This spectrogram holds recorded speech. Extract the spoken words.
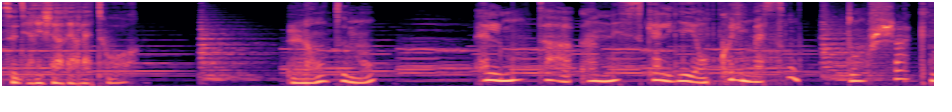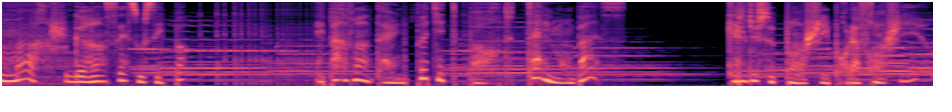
se dirigea vers la tour. Lentement, elle monta un escalier en colimaçon dont chaque marche grinçait sous ses pas et parvint à une petite porte tellement basse qu'elle dut se pencher pour la franchir.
